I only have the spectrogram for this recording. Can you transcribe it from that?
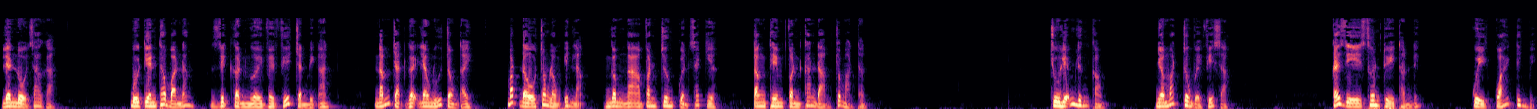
liền nổi ra gà. Bùi tiền theo bản năng Dịch gần người về phía Trần Bình An, Nắm chặt gậy leo núi trong tay, Bắt đầu trong lòng yên lặng, Ngâm nga văn chương quyển sách kia, Tăng thêm phần can đảm cho bản thân. Chu liễm lưng còng Nhờ mắt trông về phía sau. Cái gì sơn thủy thần linh? Quỷ quái tinh bị.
